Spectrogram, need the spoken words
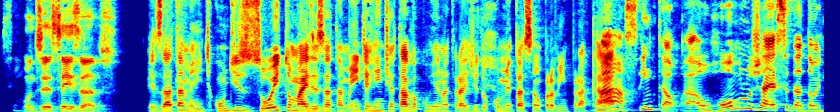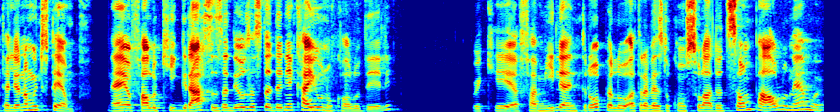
Sim. Com 16 anos. Exatamente. Com 18 mais exatamente, a gente já estava correndo atrás de documentação para vir para cá. Mas, então, o Rômulo já é cidadão italiano há muito tempo, né? Eu falo que, graças a Deus, a cidadania caiu no colo dele, porque a família entrou pelo através do consulado de São Paulo, né, amor?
